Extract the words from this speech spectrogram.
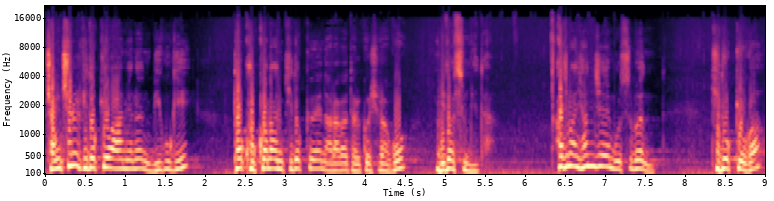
정치를 기독교화하면은 미국이 더 굳건한 기독교의 나라가 될 것이라고 믿었습니다. 하지만 현재의 모습은 기독교가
